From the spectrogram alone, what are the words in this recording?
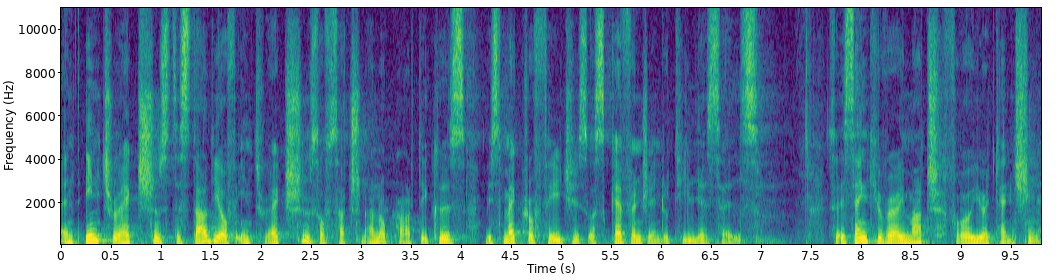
and interactions, the study of interactions of such nanoparticles with macrophages or scavenger endothelial cells. So I thank you very much for your attention.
